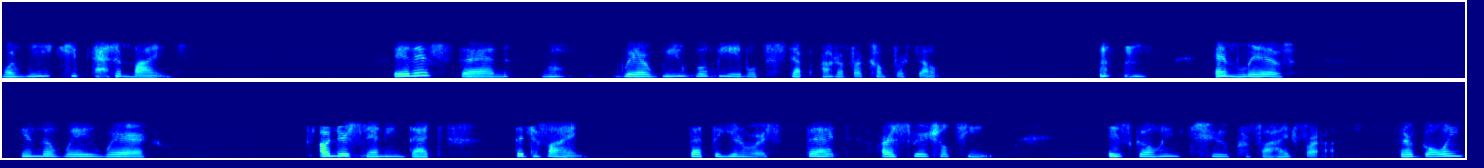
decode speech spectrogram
when we keep that in mind, it is then where we will be able to step out of our comfort zone and live in the way where understanding that the divine, that the universe, that our spiritual team is going to provide for us. They're going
